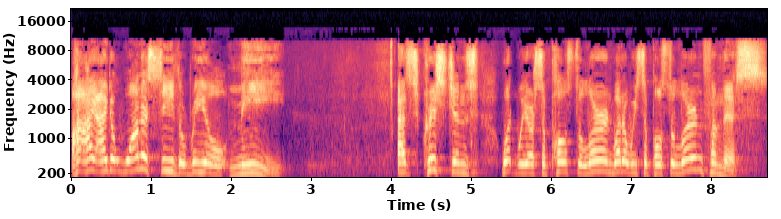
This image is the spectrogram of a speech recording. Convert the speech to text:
I, I don't want to see the real me. As Christians, what we are supposed to learn, what are we supposed to learn from this?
